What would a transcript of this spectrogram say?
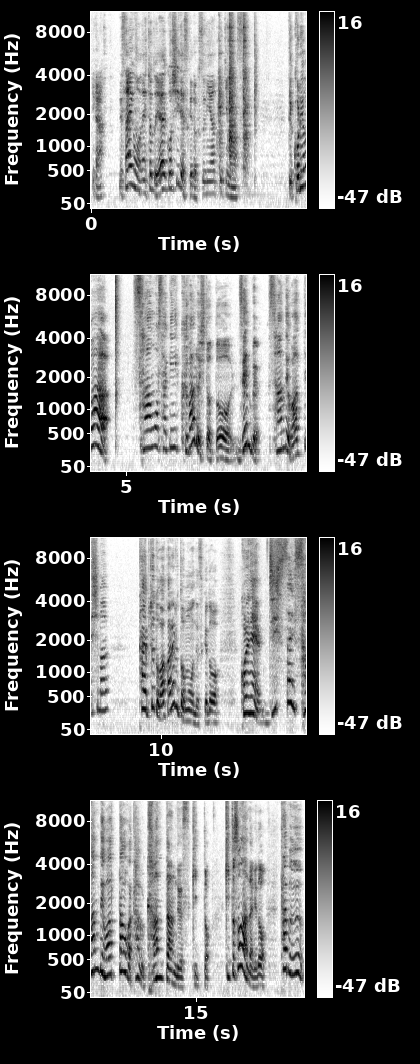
いいかな？で最後もねちょっとややこしいですけど普通にやっていきますでこれは3を先に配る人と全部3で割ってしまう。タイプちょっと分かれると思うんですけどこれね実際3で割った方が多分簡単です。きっと。きっとそうなんだけど多分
